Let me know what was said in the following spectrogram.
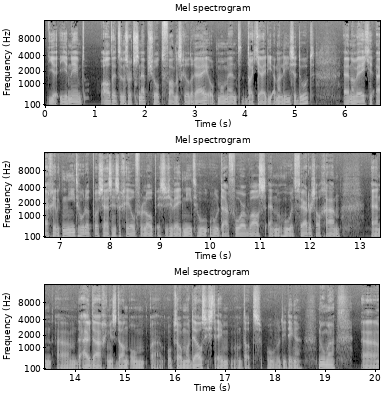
je, je neemt altijd een soort snapshot van een schilderij op het moment dat jij die analyse doet. En dan weet je eigenlijk niet hoe dat proces in zijn geheel verlopen is. Dus je weet niet hoe, hoe het daarvoor was en hoe het verder zal gaan. En um, de uitdaging is dan om uh, op zo'n modelsysteem, want dat is hoe we die dingen noemen, uh,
